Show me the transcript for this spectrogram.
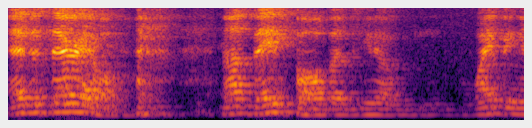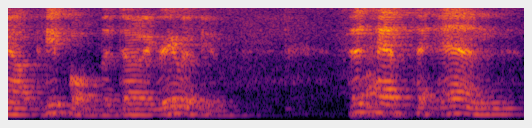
adversarial, not baseball, but you know, wiping out people that don't agree with you. This has to end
